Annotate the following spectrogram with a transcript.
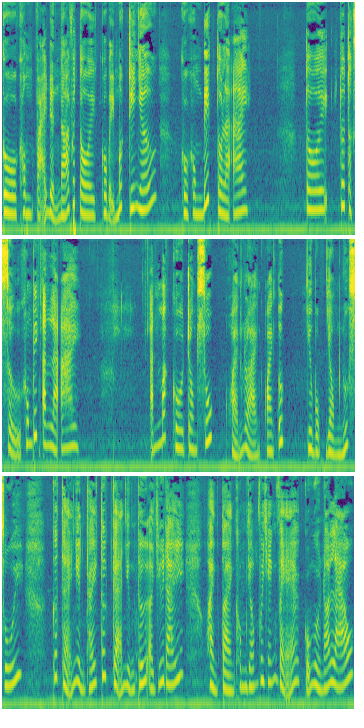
Cô không phải định nói với tôi Cô bị mất trí nhớ. Cô không biết tôi là ai. Tôi Tôi thật sự không biết anh là ai. Ánh mắt cô trong suốt Hoảng loạn, oan ức Như một dòng nước suối. Có thể nhìn thấy tất cả những thứ ở dưới đáy, Hoàn toàn không giống với dáng vẻ Của người nói láo.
